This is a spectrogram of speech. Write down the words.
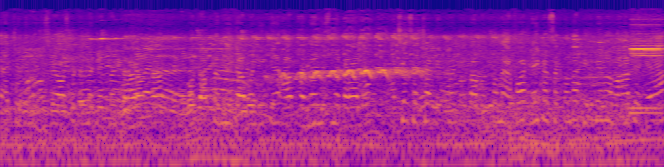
एक्चुअली मैं दूसरे हॉस्पिटल में ट्रीटमेंट करा रहा था वो डॉक्टर ने क्या बोली कि आप फर्नांडिस में करा लो अच्छे से अच्छा ट्रीटमेंट होता उनको मैं अफोर्ड नहीं कर सकता था फिर भी मैं वहाँ पर गया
